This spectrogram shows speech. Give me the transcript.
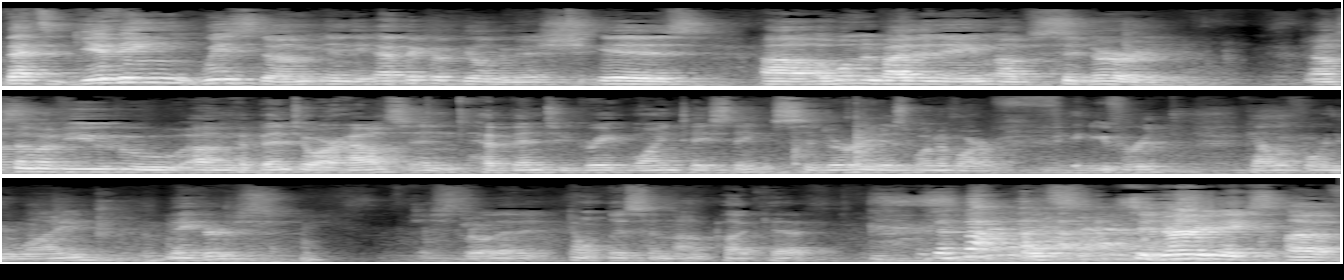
that's giving wisdom in the Epic of Gilgamesh is uh, a woman by the name of Siduri. Now, some of you who um, have been to our house and have been to great wine tastings, Siduri is one of our favorite California wine makers. Just throw that in. Don't listen on podcast. Siduri makes uh,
